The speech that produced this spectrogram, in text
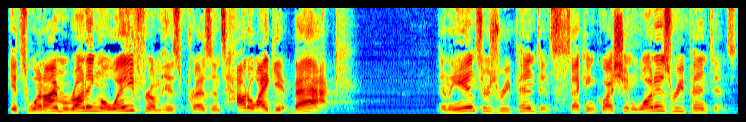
It's when I'm running away from his presence, how do I get back? And the answer is repentance. Second question What is repentance?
